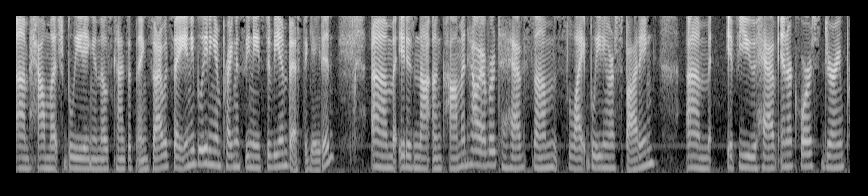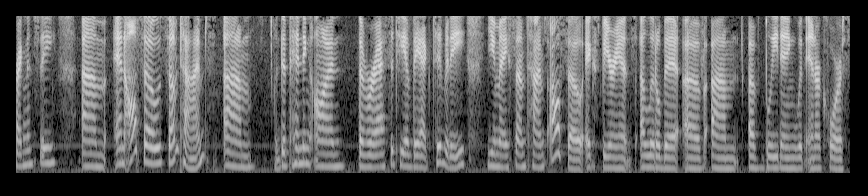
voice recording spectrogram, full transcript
um, how much bleeding, and those kinds of things. So I would say any bleeding in pregnancy needs to be investigated. Um, it is not uncommon, however, to have some slight bleeding or spotting. Um, if you have intercourse during pregnancy, um, and also sometimes, um, depending on the veracity of the activity, you may sometimes also experience a little bit of um, of bleeding with intercourse.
